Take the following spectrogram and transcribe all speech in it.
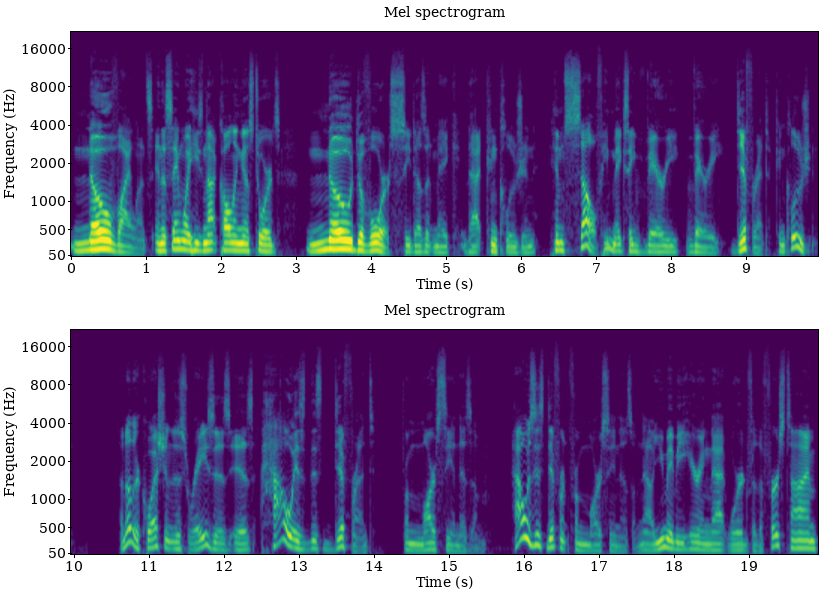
no violence. In the same way, he's not calling us towards no divorce. He doesn't make that conclusion himself. He makes a very, very different conclusion. Another question this raises is how is this different from Marcionism? How is this different from Marcionism? Now, you may be hearing that word for the first time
